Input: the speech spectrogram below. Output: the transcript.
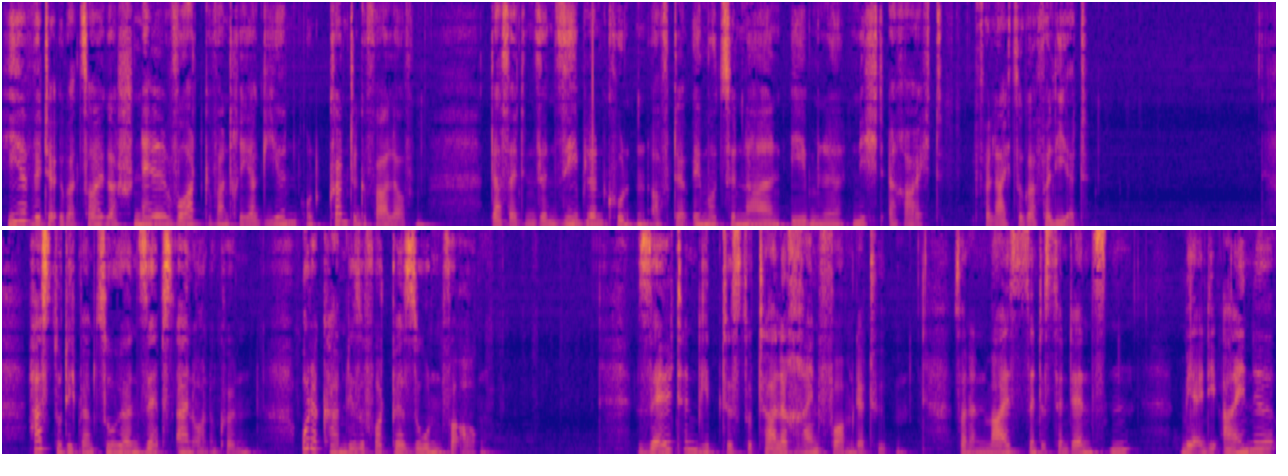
Hier wird der Überzeuger schnell wortgewandt reagieren und könnte Gefahr laufen, dass er den sensiblen Kunden auf der emotionalen Ebene nicht erreicht, vielleicht sogar verliert. Hast du dich beim Zuhören selbst einordnen können oder kamen dir sofort Personen vor Augen? Selten gibt es totale Reinformen der Typen, sondern meist sind es Tendenzen, mehr in die eine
